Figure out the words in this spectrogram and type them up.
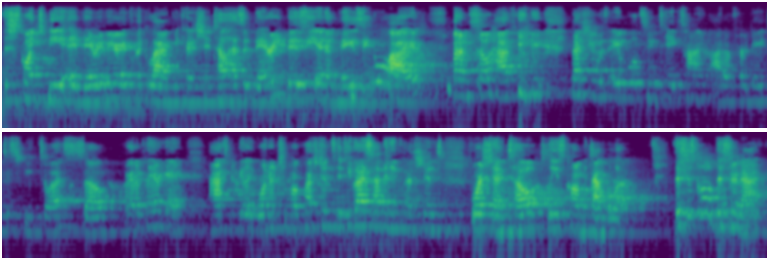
This is going to be a very, very quick live because Chantel has a very busy and amazing life. But I'm so happy that she was able to take time out of her day to speak to us. So we're gonna play our game. Ask maybe like one or two more questions. If you guys have any questions for Chantel, please comment down below. This is called this or that.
